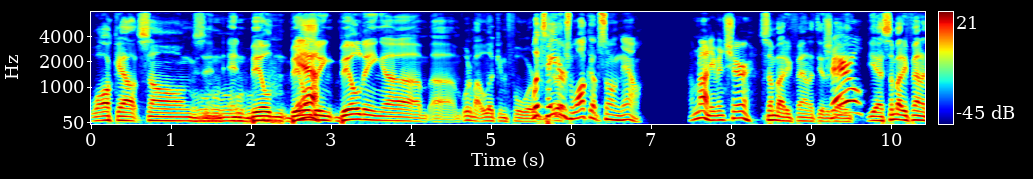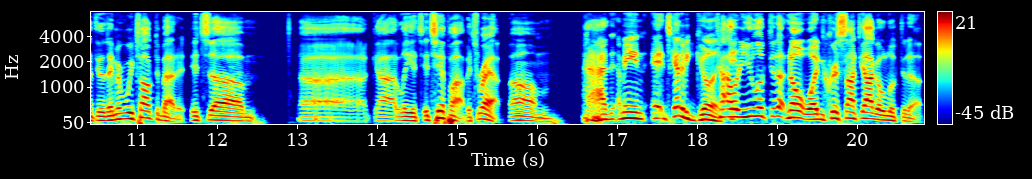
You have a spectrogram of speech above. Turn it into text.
walkout songs and, and building building yeah. building um, um, what am I looking for? What's Hader's walk up song now? I'm not even sure. Somebody found it the other Cheryl? day. Yeah, somebody found it the other day. Remember we talked about it. It's um uh golly, it's it's hip hop, it's rap. Um I mean, it's got to be good. Tyler, it, you looked it up. No, it wasn't. Chris Santiago looked it up.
